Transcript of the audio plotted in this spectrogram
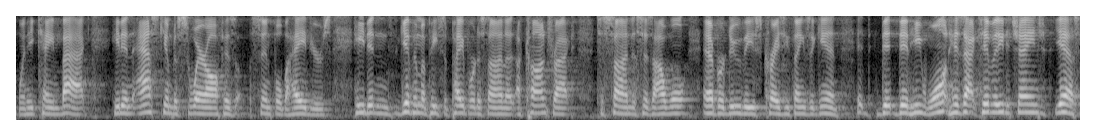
when he came back, he didn't ask him to swear off his sinful behaviors. He didn't give him a piece of paper to sign, a, a contract to sign that says, I won't ever do these crazy things again. It, did, did he want his activity to change? Yes.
